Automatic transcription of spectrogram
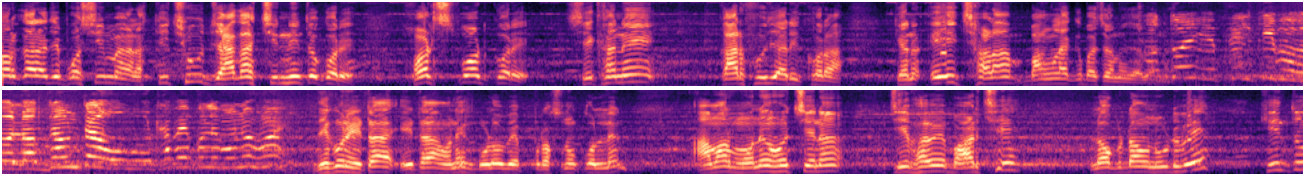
দরকার আছে পশ্চিমবাংলা কিছু জায়গা চিহ্নিত করে হটস্পট করে সেখানে কারফিউ জারি করা। কেন এই ছাড়া বাংলাকে বাঁচানো যাবে না। দেখুন এটা এটা অনেক বড় প্রশ্ন করলেন। আমার মনে হচ্ছে না যেভাবে বাড়ছে লকডাউন উঠবে। কিন্তু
